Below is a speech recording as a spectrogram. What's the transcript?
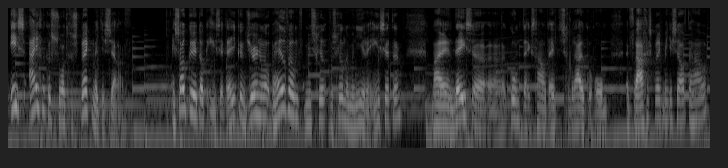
is eigenlijk een soort gesprek met jezelf. En zo kun je het ook inzetten. Je kunt journalen op heel veel verschillende manieren inzetten. Maar in deze eh, context gaan we het eventjes gebruiken om een vraaggesprek met jezelf te houden.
